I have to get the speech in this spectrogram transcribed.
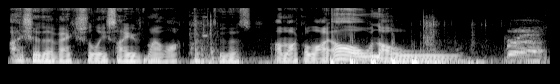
I should have actually saved my lockpick to this. I'm not gonna lie. Oh no. Bruh.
